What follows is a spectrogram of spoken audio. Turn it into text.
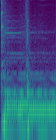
thank you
